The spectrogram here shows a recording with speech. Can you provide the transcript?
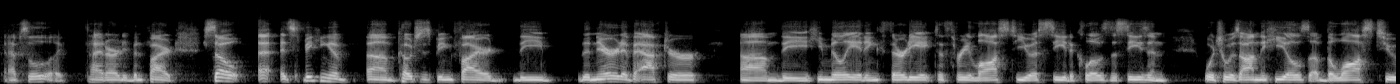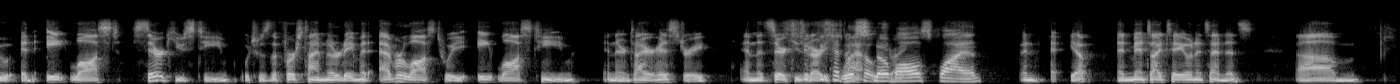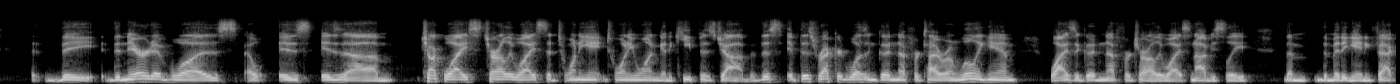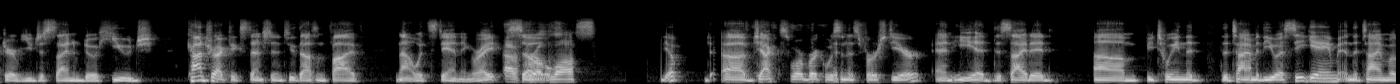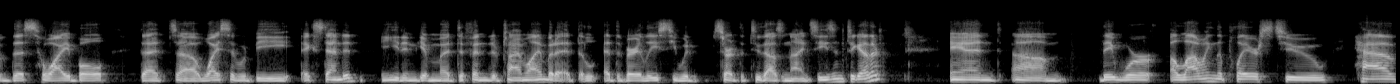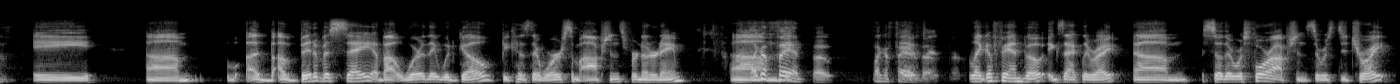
Absolutely. Had already been fired. So, uh, speaking of um, coaches being fired, the the narrative after um, the humiliating 38 to 3 loss to USC to close the season, which was on the heels of the loss to an eight lost Syracuse team, which was the first time Notre Dame had ever lost to a eight loss team in their entire history, and that Syracuse had already had With Wow. Coach, snowballs flying. and yep, and Manti Te'o in attendance. Um, the the narrative was uh, is is um, Chuck Weis, Charlie Weis at 28 and 21 going to keep his job. If this if this record wasn't good enough for Tyrone Willingham, why is it good enough for Charlie Weis? And obviously the the mitigating factor of you just signed him to a huge contract extension in 2005 notwithstanding, right? After a loss. Yep. Uh, Jack Swarbrick was in his first year, and he had decided um, between the, the time of the USC game and the time of this Hawaii Bowl that uh, Weis said would be extended. He didn't give him a definitive timeline, but at the, at the very least, he would start the 2009 season together. And um, they were allowing the players to have a, um, a a bit of a say about where they would go because there were some options for Notre Dame. Like a Um, fan vote. Like a fan vote. like a fan vote, exactly right. Um, so there was four options. There was Detroit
